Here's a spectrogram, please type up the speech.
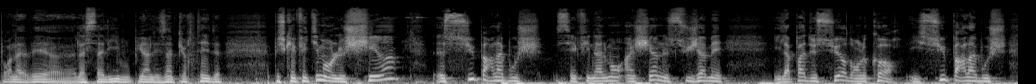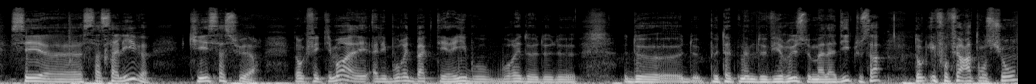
pour laver euh, la salive ou bien les impuretés de. Puisqu'effectivement le chien euh, sue par la bouche. C'est finalement un chien ne sue jamais. Il n'a pas de sueur dans le corps. Il sue par la bouche. C'est euh, sa salive qui est sa sueur. Donc effectivement, elle est, elle est bourrée de bactéries, bou- bourrée de, de, de- de- peut-être même de virus, de maladies, tout ça. Donc il faut faire attention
